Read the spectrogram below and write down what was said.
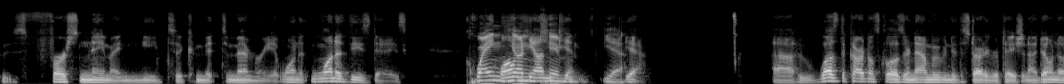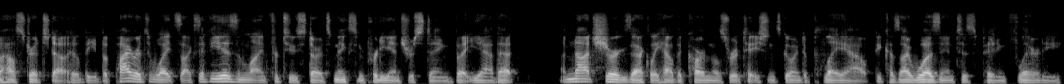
whose first name I need to commit to memory at one one of these days. Kwang Hyun Kim. Kim. Yeah. Yeah. Uh, who was the Cardinals closer, now moving to the starting rotation. I don't know how stretched out he'll be, but Pirates White Sox, if he is in line for two starts, makes him pretty interesting. But yeah, that I'm not sure exactly how the Cardinals rotation is going to play out because I was anticipating Flaherty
